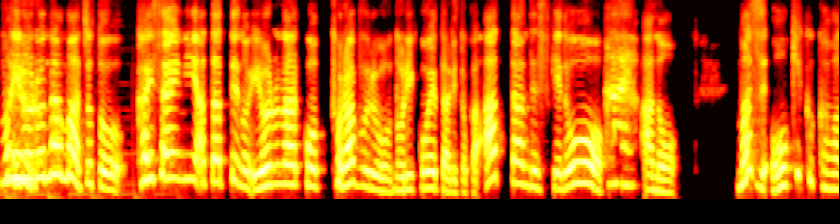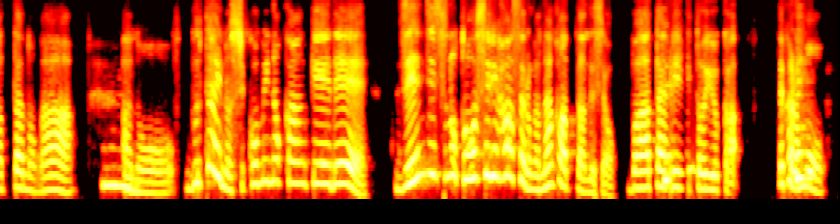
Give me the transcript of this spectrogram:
まあいろいろな、まあちょっと開催にあたってのいろいろなこうトラブルを乗り越えたりとかあったんですけど、あの、まず大きく変わったのが、うんあ、の、舞台の仕込みの関係で、前日の投資リハーサルがなかったんですよ。場当たりというか。だからもう、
